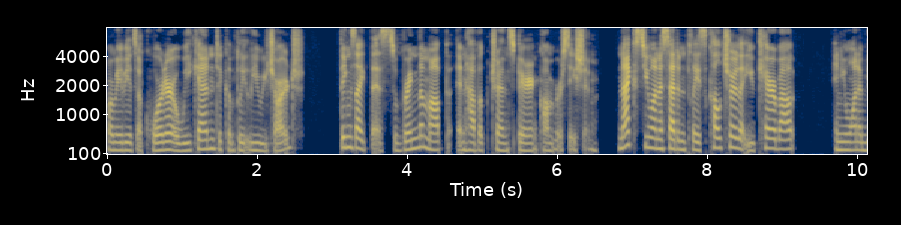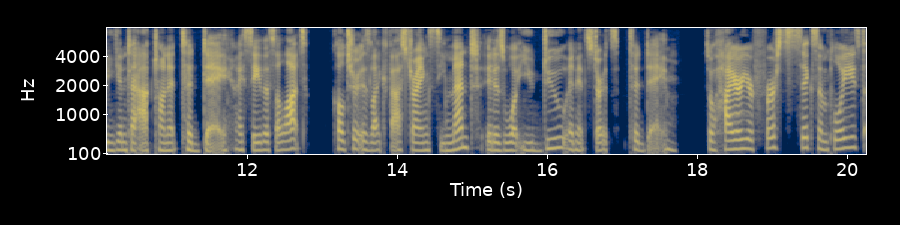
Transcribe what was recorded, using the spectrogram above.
Or maybe it's a quarter, a weekend to completely recharge? Things like this. So bring them up and have a transparent conversation. Next, you want to set in place culture that you care about and you want to begin to act on it today. I say this a lot. Culture is like fast drying cement, it is what you do and it starts today. So hire your first six employees to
